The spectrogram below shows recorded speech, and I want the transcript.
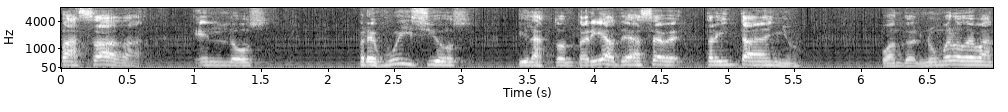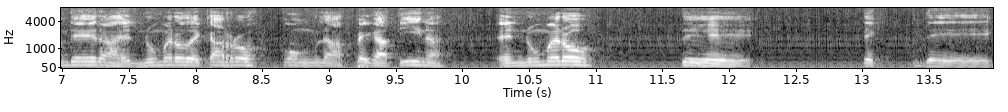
basada en los prejuicios y las tonterías de hace 30 años cuando el número de banderas, el número de carros con las pegatinas, el número de, de,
